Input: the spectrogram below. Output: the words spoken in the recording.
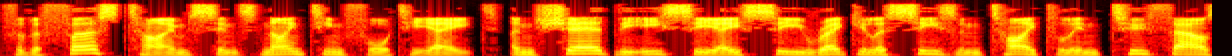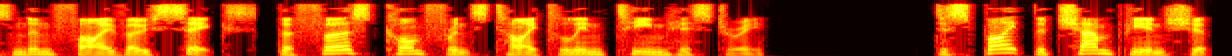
for the first time since 1948 and shared the ECAC regular season title in 2005–06, the first conference title in team history. Despite the championship,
